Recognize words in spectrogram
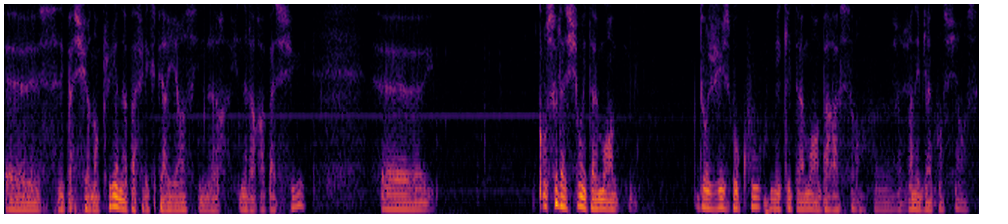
Euh, ce n'est pas sûr non plus, il n'a pas fait l'expérience, il ne l'aura pas su. Euh, consolation est un mot dont j'use beaucoup, mais qui est un mot embarrassant. Euh, j'en ai bien conscience.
